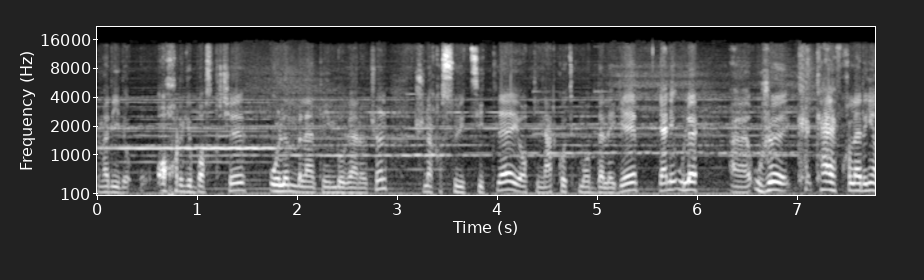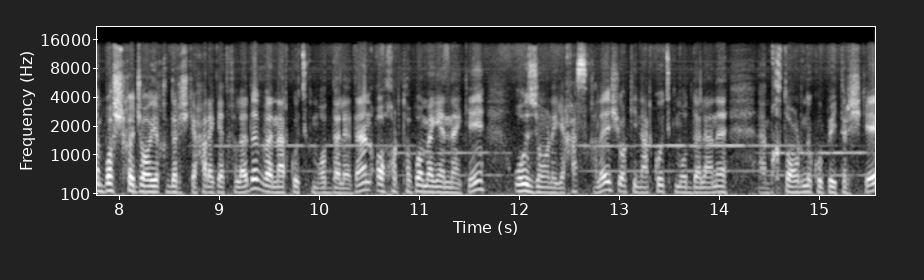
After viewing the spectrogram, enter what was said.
nima deydi oxirgi bosqichi o'lim bilan teng bo'lgani uchun shunaqa suitsidlar yoki narkotik moddalarga ya'ni ular Э, уже kayf qiladigan boshqa joyi qidirishga harakat qiladi va narkotik moddalardan oxir topolmagandan keyin o'z joniga qasd qilish yoki narkotik moddalarni e, miqdorini ko'paytirishga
